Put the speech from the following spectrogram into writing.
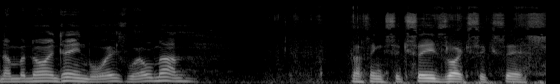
Number 19, boys. Well done. Nothing succeeds like success.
